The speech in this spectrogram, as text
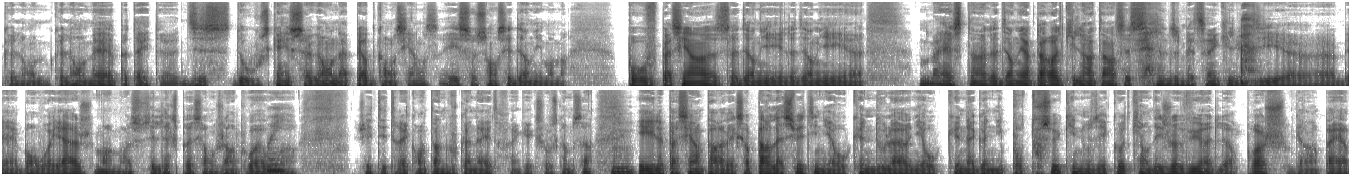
que l'on met, peut-être euh, 10, 12, 15 secondes à perdre conscience, et ce sont ces derniers moments. Pauvre patient, ce dernier, le dernier euh, instant, la dernière parole qu'il entend, c'est celle du médecin qui lui dit euh, ben, bon voyage. Moi, moi c'est l'expression que j'emploie. Oui. euh, J'ai été très content de vous connaître, enfin, quelque chose comme ça. Mhm. Et le patient part avec ça. Par la suite, il n'y a aucune douleur, il n'y a aucune agonie. Pour tous ceux qui nous écoutent, qui ont déjà vu un de leurs proches, grand-père,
